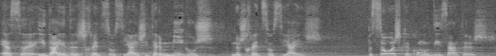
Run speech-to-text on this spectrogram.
essa ideia das redes sociais e ter amigos nas redes sociais. Pessoas que, como disse antes,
